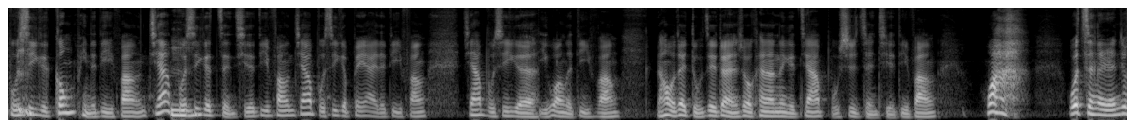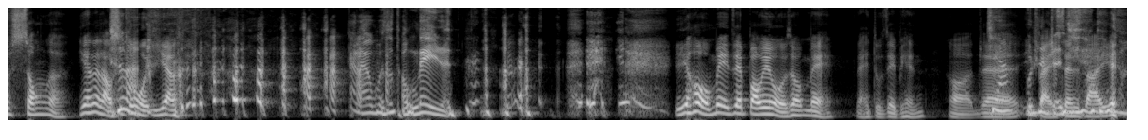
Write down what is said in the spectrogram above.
不是一个公平的地方，家不是一个整齐的地方，家不是一个被爱的地方，家不是一个遗忘的地方。然后我在读这段的时候，看到那个家不是整齐的地方，哇，我整个人就松了。原来老师跟我一样，看来我们是同类人。以后我妹在抱怨我说：“妹，来读这篇。”哦，在一百三十八页。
